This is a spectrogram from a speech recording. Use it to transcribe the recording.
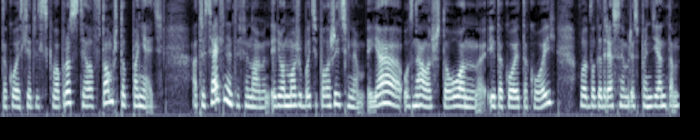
такой исследовательский вопрос стоял в том, чтобы понять, отрицательный это феномен или он может быть и положительным. И я узнала, что он и такой, и такой, вот благодаря своим респондентам.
